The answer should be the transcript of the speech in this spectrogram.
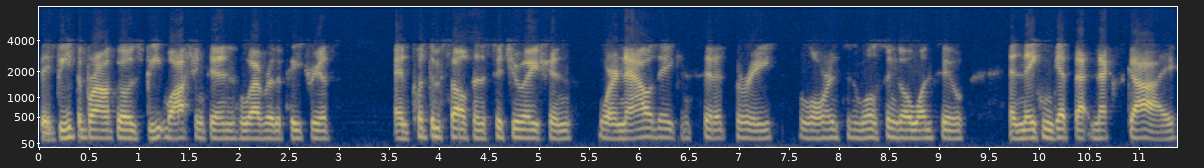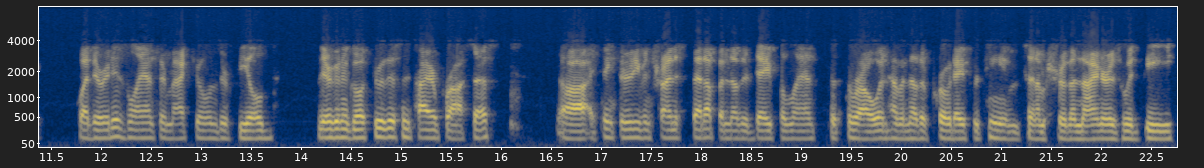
they beat the Broncos, beat Washington, whoever the Patriots, and put themselves in a situation where now they can sit at three. Lawrence and Wilson go one, two, and they can get that next guy, whether it is Lance or Mac Jones or Fields. They're going to go through this entire process. Uh, I think they're even trying to set up another day for Lance to throw and have another pro day for teams, and I'm sure the Niners would be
